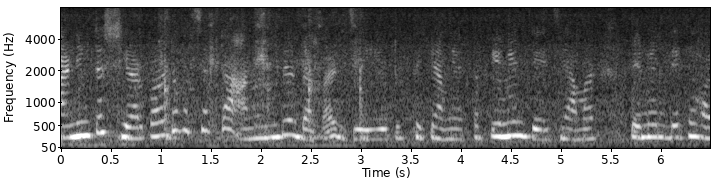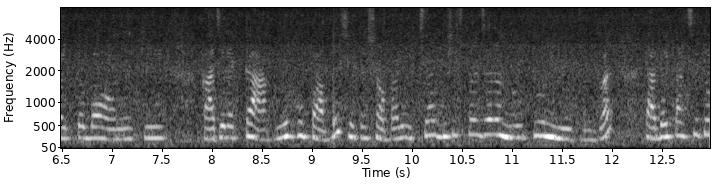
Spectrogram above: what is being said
আর্নিংটা শেয়ার করাটা হচ্ছে একটা আনন্দের ব্যাপার যে ইউটিউব থেকে আমি একটা পেমেন্ট পেয়েছি। আমার পেমেন্ট দেখে হয়তো বা অনেকেই কাজের একটা আগ্রহ পাবে, সেটা সবার ইচ্ছা। বিশেষ করে যারা নতুন ইউটিউবার তাদের কাছে তো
